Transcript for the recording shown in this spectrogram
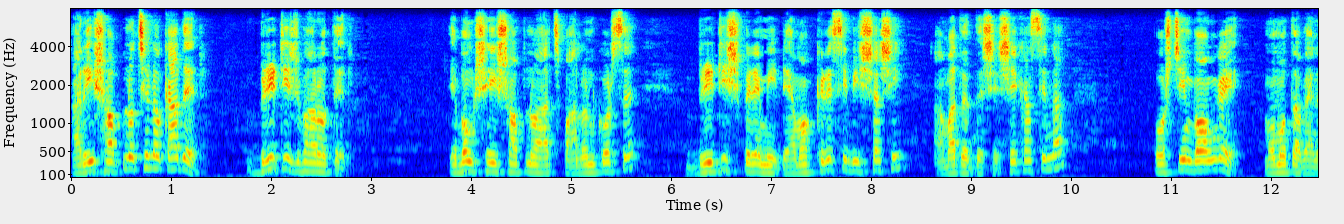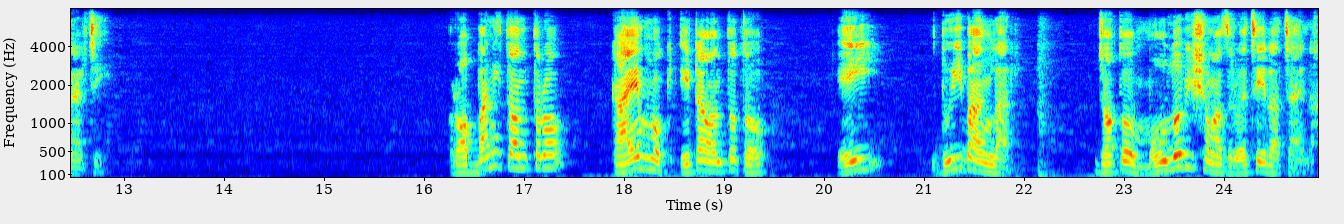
আর এই স্বপ্ন ছিল কাদের? ব্রিটিশ ভারতের। এবং সেই স্বপ্ন আজ পালন করছে ব্রিটিশ প্রেমী ডেমোক্রেসি বিশ্বাসী আমাদের দেশে শেখ হাসিনা, পশ্চিমবঙ্গে মমতা ব্যানার্জি। রব্বানিতন্ত্র কায়েম হোক, এটা অন্তত এই দুই বাংলার যত মৌলবী সমাজ রয়েছে, এরা চায় না।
